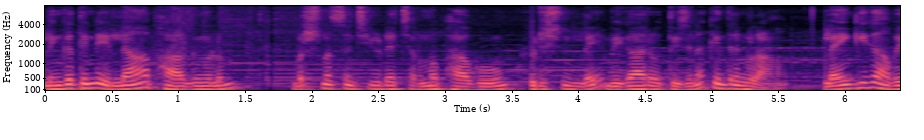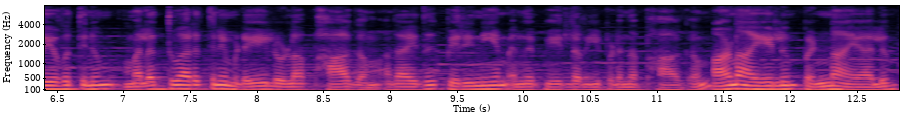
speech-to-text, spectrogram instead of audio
ലിംഗത്തിന്റെ എല്ലാ ഭാഗങ്ങളും വൃഷ്ണസഞ്ചിയുടെ ചർമ്മഭാഗവും പുരുഷനിലെ വികാരോത്തേജന കേന്ദ്രങ്ങളാണ്. ലൈംഗിക അവയവത്തിനും മലദ്വാരത്തിനും ഇടയിലുള്ള ഭാഗം അതായത് പെരിനിയം എന്ന പേരിൽ അറിയപ്പെടുന്ന ഭാഗം ആണായാലും പെണ്ണായാലും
